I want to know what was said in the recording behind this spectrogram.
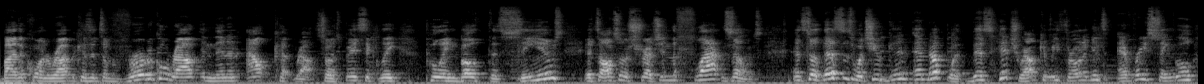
by the corner route because it's a vertical route and then an outcut route. So it's basically pulling both the seams. It's also stretching the flat zones. And so this is what you end up with. This hitch route can be thrown against every single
